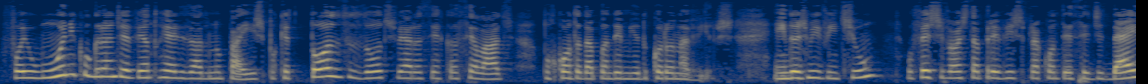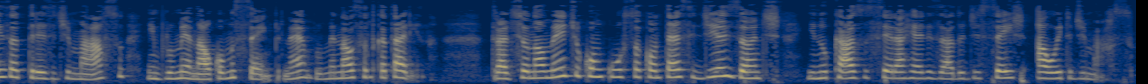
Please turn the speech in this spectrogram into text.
foi o único grande evento realizado no país, porque todos os outros vieram a ser cancelados por conta da pandemia do coronavírus. Em 2021, o festival está previsto para acontecer de 10 a 13 de março em Blumenau, como sempre, né? Blumenau, Santa Catarina. Tradicionalmente, o concurso acontece dias antes e, no caso, será realizado de 6 a 8 de março.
